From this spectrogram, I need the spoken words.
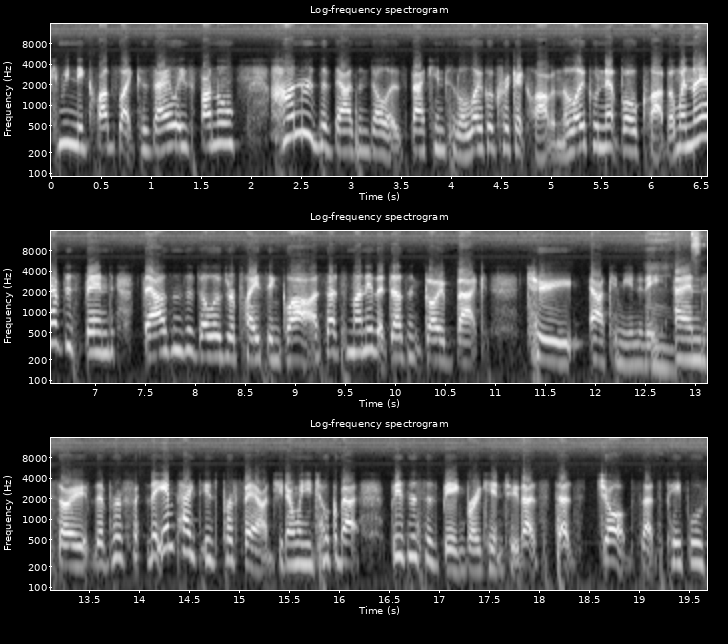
community clubs like Cazaly's, funnel hundreds of thousands of dollars back into the local cricket club and the local netball club. And when they have to spend thousands of dollars replacing glass, that's money that doesn't go back to our community. And so the prof- the impact is profound. You know, when you talk about businesses being broken into, that's that's jobs, that's people's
